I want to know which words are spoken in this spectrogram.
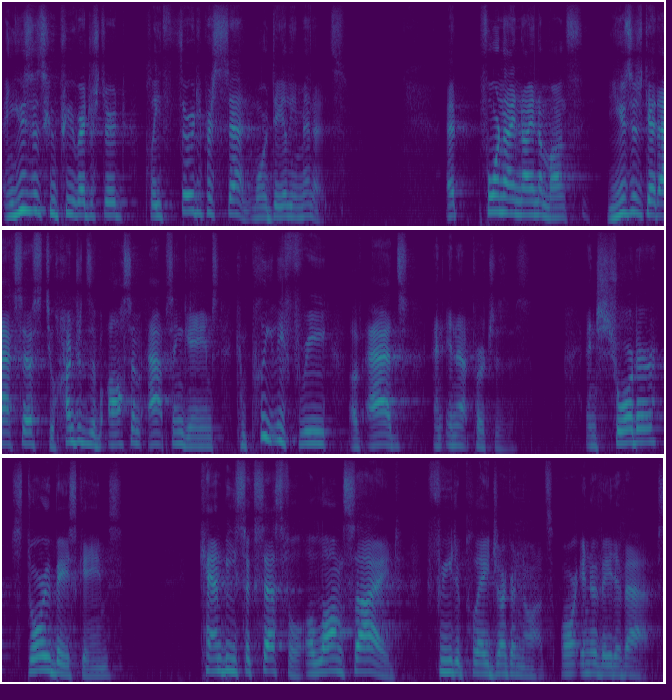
And users who pre-registered played 30% more daily minutes. At $4.99 a month, users get access to hundreds of awesome apps and games completely free of ads and in-app purchases. And shorter, story-based games can be successful alongside free-to-play juggernauts or innovative apps.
